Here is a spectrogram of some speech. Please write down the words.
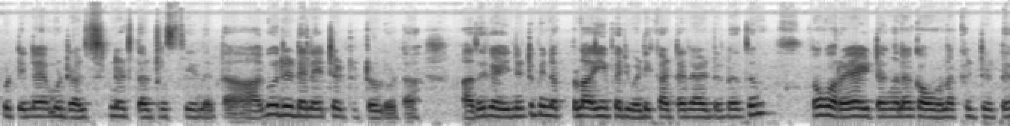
കുട്ടീന്റെ മുടിയാൾസിന് എടുത്ത ഡ്രസ്സ് ചെയ്യുന്നിട്ട് ആകെ ഒരു ഇടലേറ്റ് ഇട്ടിട്ടുള്ളൂ കേട്ടോ അത് കഴിഞ്ഞിട്ട് പിന്നെ എപ്പോഴാണ് ഈ പരിപാടി കട്ടനായിടുന്നതും അപ്പോൾ കുറേ ആയിട്ട് അങ്ങനെ ഗൗണൊക്കെ ഇട്ടിട്ട്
